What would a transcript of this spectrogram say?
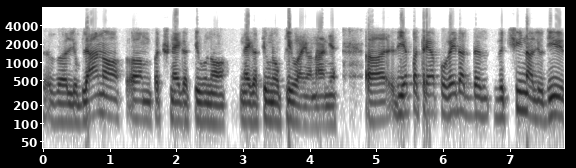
v Ljubljano, um, pač negativno, negativno vplivajo na nje. Uh, je pa treba povedati, da večina ljudi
